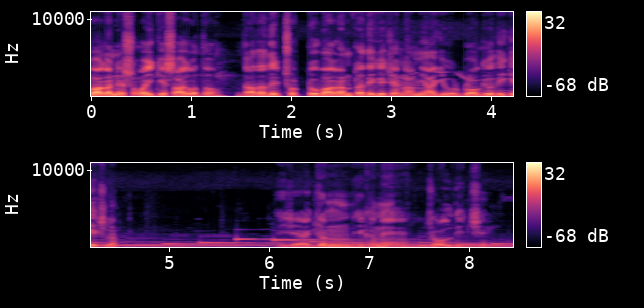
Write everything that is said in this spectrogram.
বাগানে সবাইকে স্বাগত। দাদাদের ছোট্ট বাগানটা দেখেছেন? আমি আগে ওর ব্লগেও দেখিয়েছিলাম। এই যে একজন এখানে জল দিচ্ছে।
